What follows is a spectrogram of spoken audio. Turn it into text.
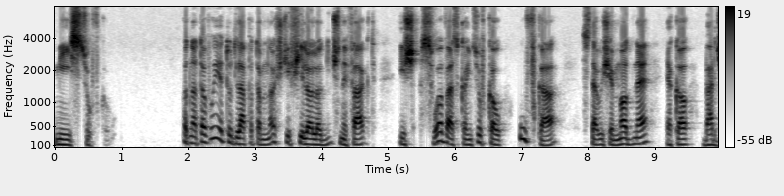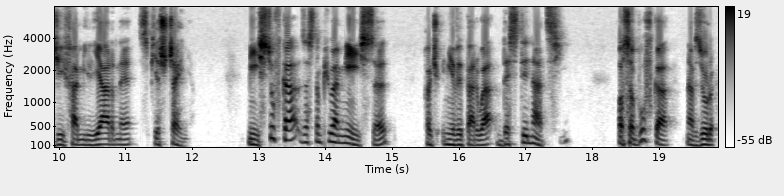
miejscówką. Odnotowuję tu dla potomności filologiczny fakt, iż słowa z końcówką ówka stały się modne jako bardziej familiarne spieszczenia. Miejscówka zastąpiła miejsce, choć nie wyparła destynacji. Osobówka na wzór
